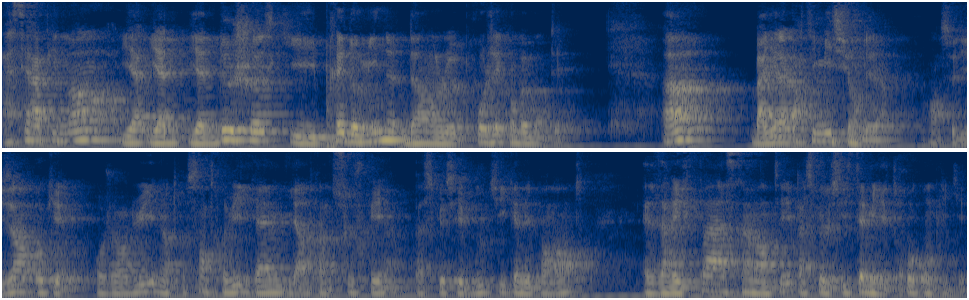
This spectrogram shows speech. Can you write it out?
Assez rapidement, il y a, deux choses qui prédominent dans le projet qu'on veut monter. Un, bah, il y a la partie mission déjà, en se disant, OK, aujourd'hui, notre centre-ville, quand même, il est en train de souffrir parce que ces boutiques indépendantes, elles n'arrivent pas à se réinventer parce que le système, il est trop compliqué.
